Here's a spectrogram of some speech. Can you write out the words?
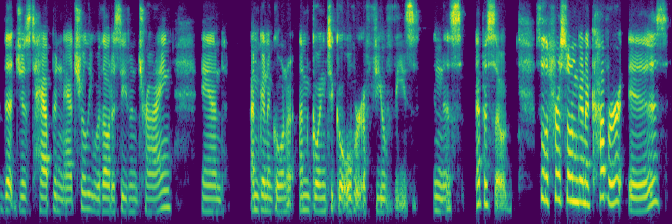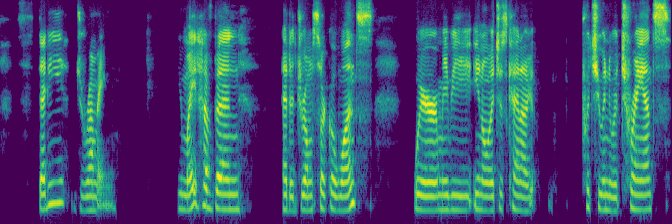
that just happen naturally without us even trying, and I'm to go. On, I'm going to go over a few of these in this episode. So, the first one I'm going to cover is steady drumming. You might have been at a drum circle once where maybe, you know, it just kind of puts you into a trance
